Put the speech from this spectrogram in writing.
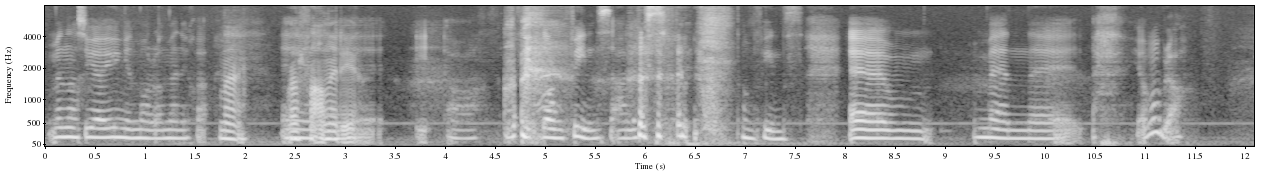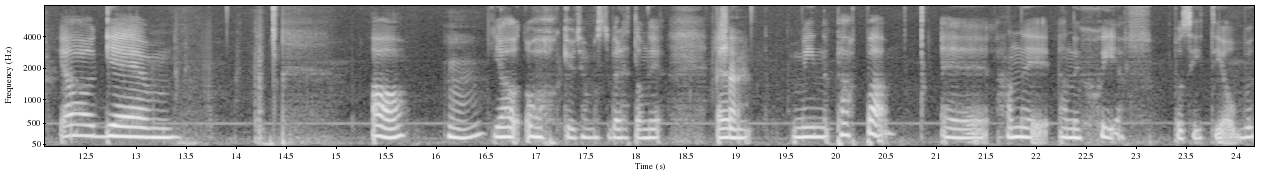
Men alltså jag är ju ingen morgonmänniska. nej. Vad fan är det? Eh, Ja, de finns Alex. De finns. Ehm, men eh, jag mår bra. Jag... ehm, ja, Mm. jag... Åh gud, jag måste berätta om det. Ehm, min pappa, eh, han, är, han är chef på sitt jobb.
